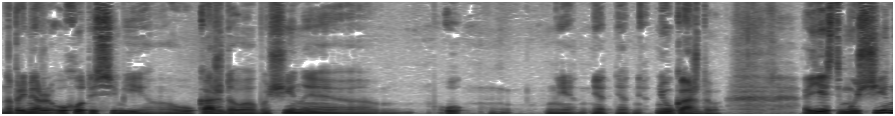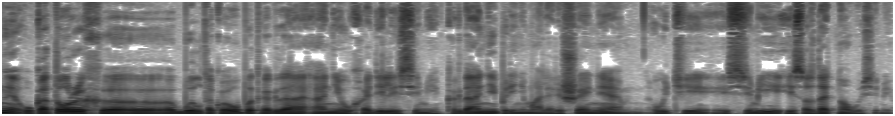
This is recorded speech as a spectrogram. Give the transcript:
Например, уход из семьи. У каждого мужчины, э, у, нет, нет, нет, нет, не у каждого. Есть мужчины, у которых э, был такой опыт, когда они уходили из семьи, когда они принимали решение уйти из семьи и создать новую семью.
